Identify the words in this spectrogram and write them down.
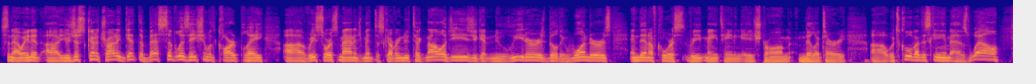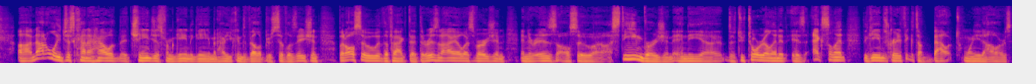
So now in it, uh, you're just going to try to get the best civilization with card play, uh, resource management, discovering new technologies. You get new leaders, building wonders, and then of course re- maintaining a strong military. Uh, what's cool about this game as well, uh, not only just kind of how it changes from game to game and how you can develop your civilization, but also the fact that there is an iOS version and there is also a Steam version, and the uh, the tutorial in it is excellent. The game is great. I think it's about twenty dollars.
